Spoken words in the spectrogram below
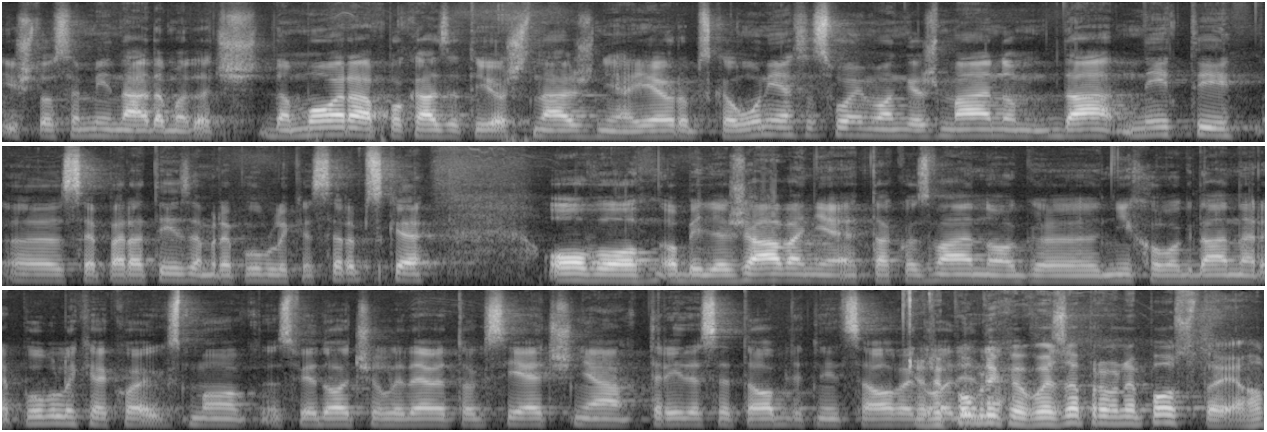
i što se mi nadamo da, će, da mora pokazati još snažnija i Europska unija sa svojim angažmanom da niti e, separatizam Republike Srpske ovo obilježavanje takozvanog e, njihovog dana Republike kojeg smo svjedočili 9. siječnja, 30. obljetnica ove godine. Republika koja zapravo ne postoji, jel?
